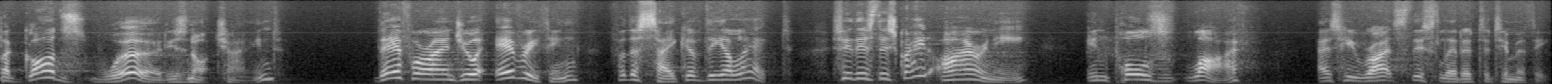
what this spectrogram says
But God's word is not chained. Therefore, I endure everything for the sake of the elect. See, there's this great irony in Paul's life as he writes this letter to Timothy.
